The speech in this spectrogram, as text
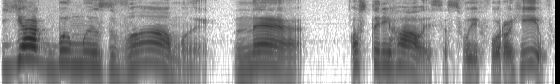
Як би ми з вами не остерігалися своїх ворогів,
